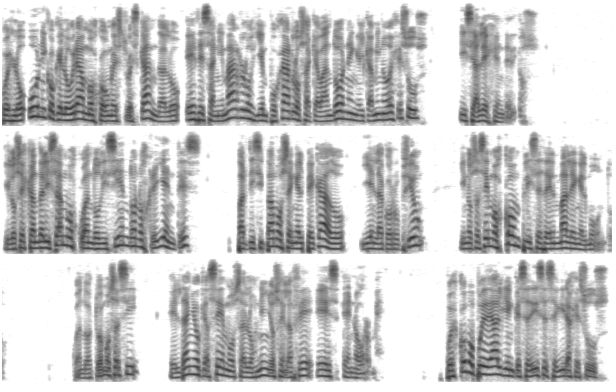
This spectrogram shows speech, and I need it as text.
pues lo único que logramos con nuestro escándalo es desanimarlos y empujarlos a que abandonen el camino de Jesús y se alejen de Dios. Y los escandalizamos cuando diciéndonos creyentes, participamos en el pecado y en la corrupción y nos hacemos cómplices del mal en el mundo. Cuando actuamos así, el daño que hacemos a los niños en la fe es enorme. Pues ¿cómo puede alguien que se dice seguir a Jesús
